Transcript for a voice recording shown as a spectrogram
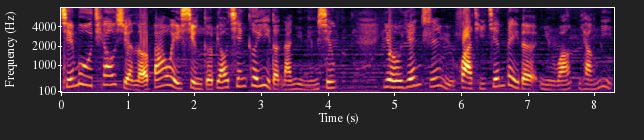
节目挑选了八位性格标签各异的男女明星，有颜值与话题兼备的女王杨幂，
